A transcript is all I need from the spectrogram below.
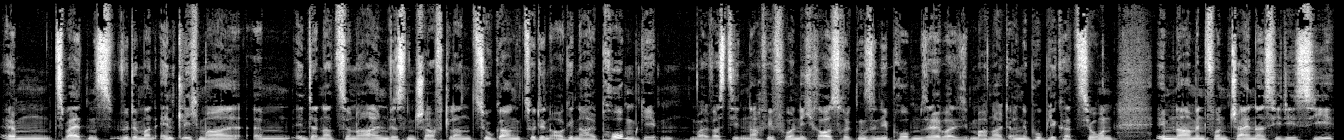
Ähm, zweitens würde man endlich mal ähm, internationalen Wissenschaftlern Zugang zu den Originalproben geben, weil was die nach wie vor nicht rausrücken, sind die Proben selber. Sie machen halt irgendeine Publikation im Namen von China CDC,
